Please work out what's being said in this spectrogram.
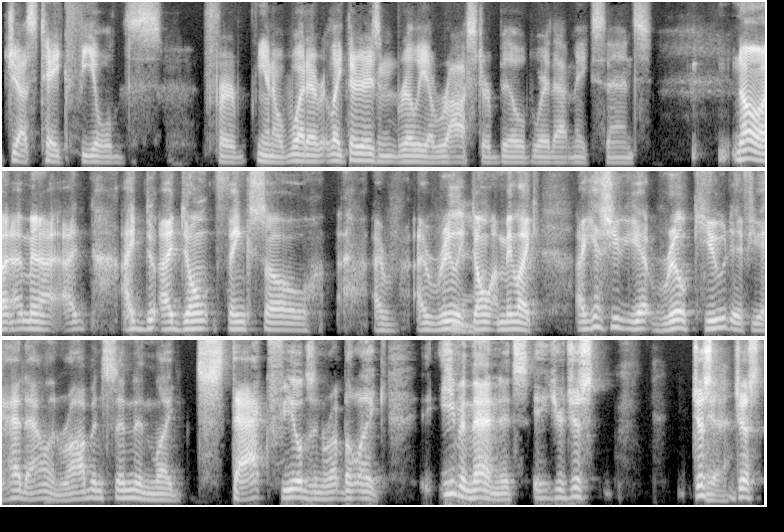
just take Fields for you know whatever like there isn't really a roster build where that makes sense. No, I, mean, I, I, I, do, I don't think so. I, I really Yeah. don't. I mean, like, I guess you could get real cute if you had Allen Robinson and like stack Fields and, but like, even then, it's you're just, just, Yeah. just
